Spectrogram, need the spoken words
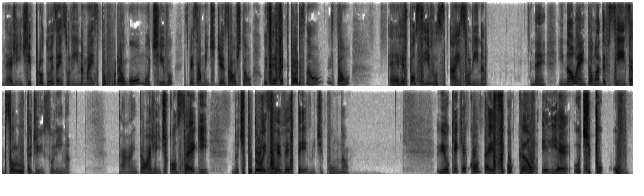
né? A gente produz a insulina, mas por, algum motivo, especialmente de exaustão, os receptores não estão é, responsivos à insulina, né? E não é então uma deficiência absoluta de insulina, tá? Então a gente consegue no tipo 2 reverter, no tipo 1 um, não. E o que que acontece? O cão, ele é o tipo 1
